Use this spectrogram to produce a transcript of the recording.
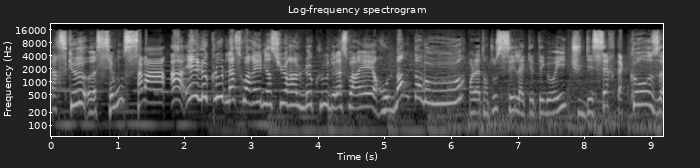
parce que euh, c'est bon, ça va. Ah, et le clou de la soirée, bien sûr, hein, le clou de la soirée, roulement de tambour. On l'attend tous, c'est la catégorie Tu desserres ta cause.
